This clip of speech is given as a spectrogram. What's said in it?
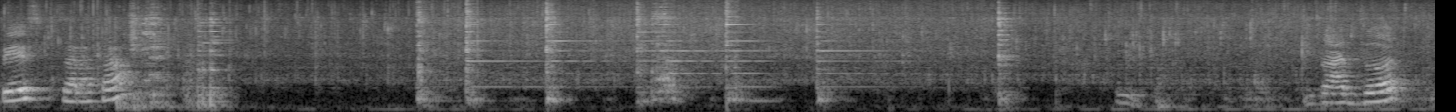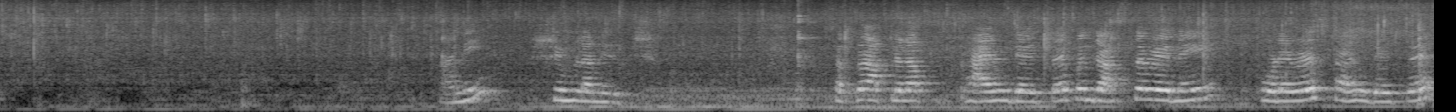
पेस्ट जरासा. गाजर आणि शिमला मिरच. सगळं आपल्याला फ्राय होऊ द्यायचं आहे पण जास्त वेळ नाही. थोड्या वेळच फ्राय होऊ द्यायचं आहे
